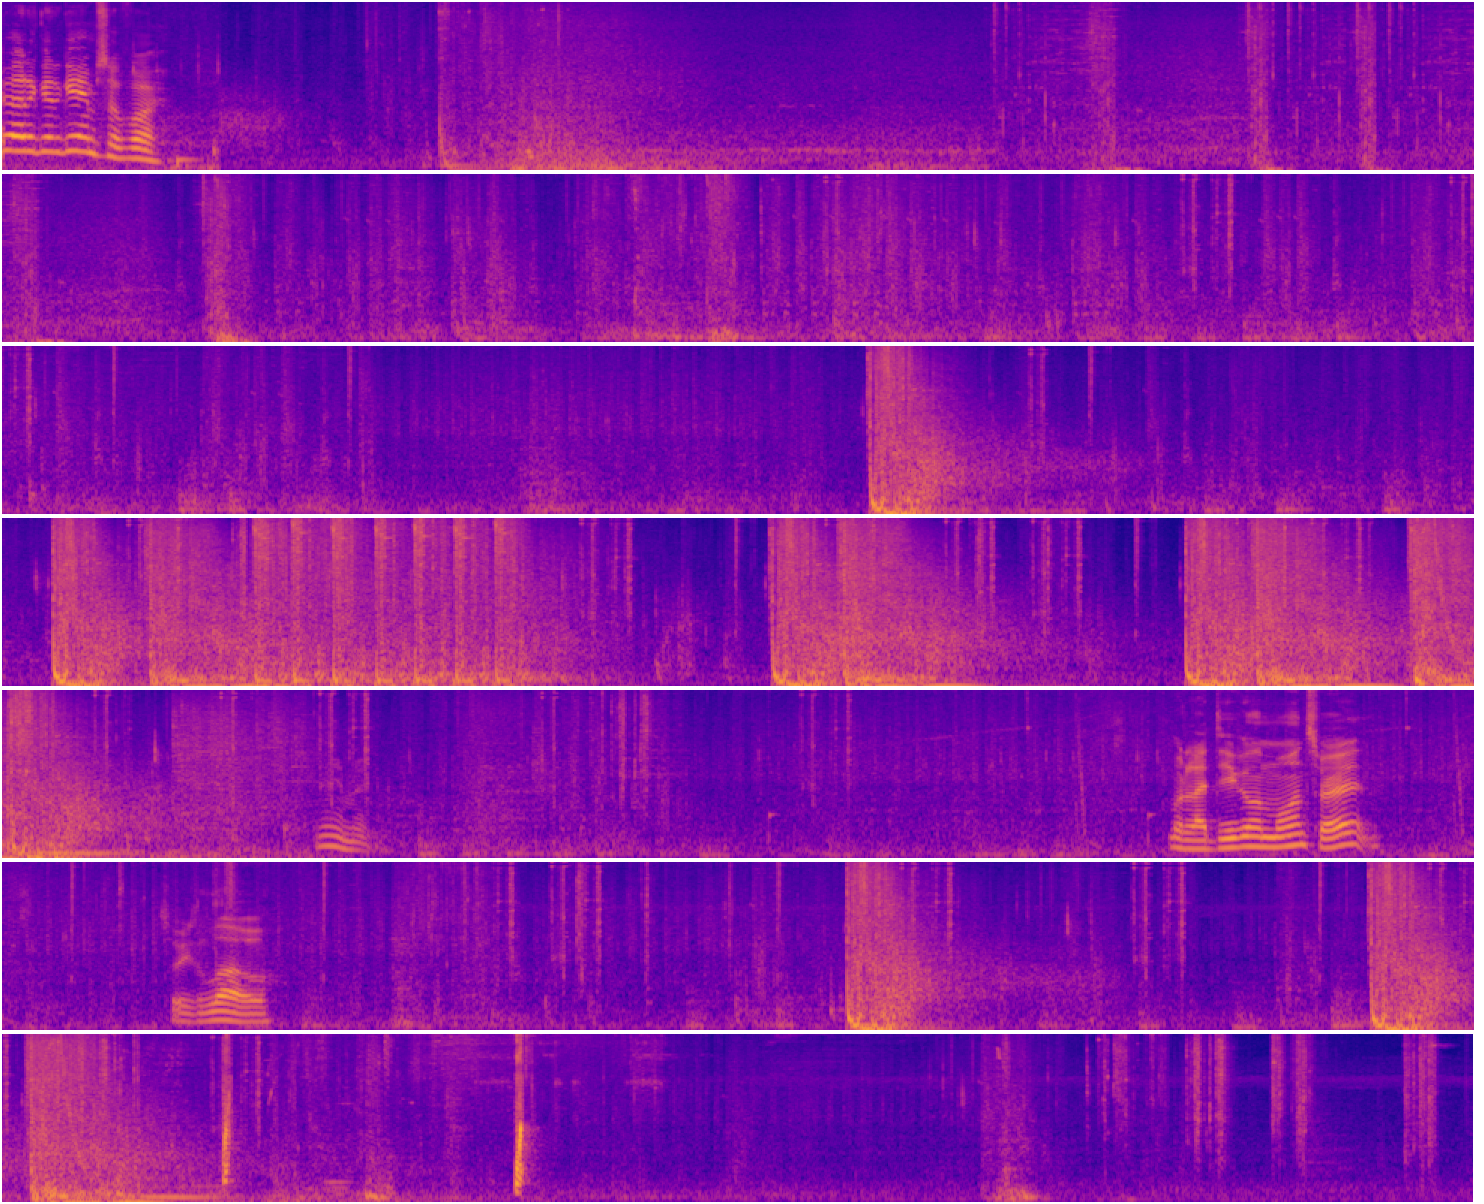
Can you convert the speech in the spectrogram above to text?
You had a good game so far. Damn it. What did I deagle him once, right? So he's low.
